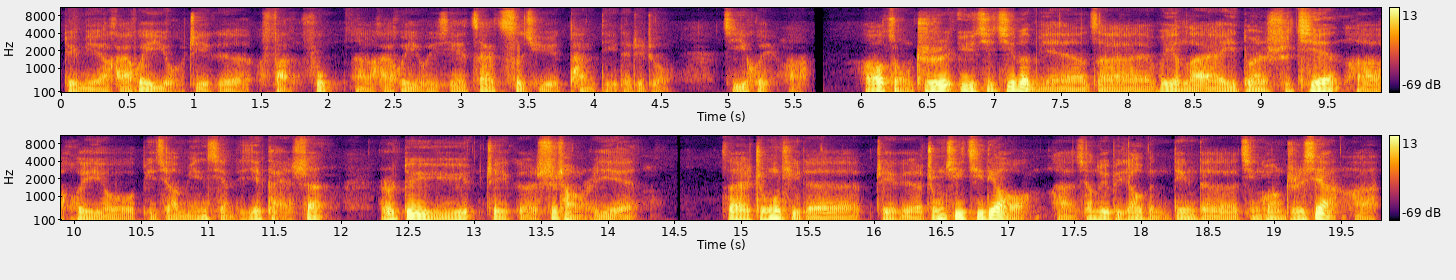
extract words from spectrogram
对美元还会有这个反复啊，还会有一些再次去探底的这种机会啊。好，总之预计基本面啊，在未来一段时间啊，会有比较明显的一些改善。而对于这个市场而言，在总体的这个中期基调啊相对比较稳定的情况之下啊。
